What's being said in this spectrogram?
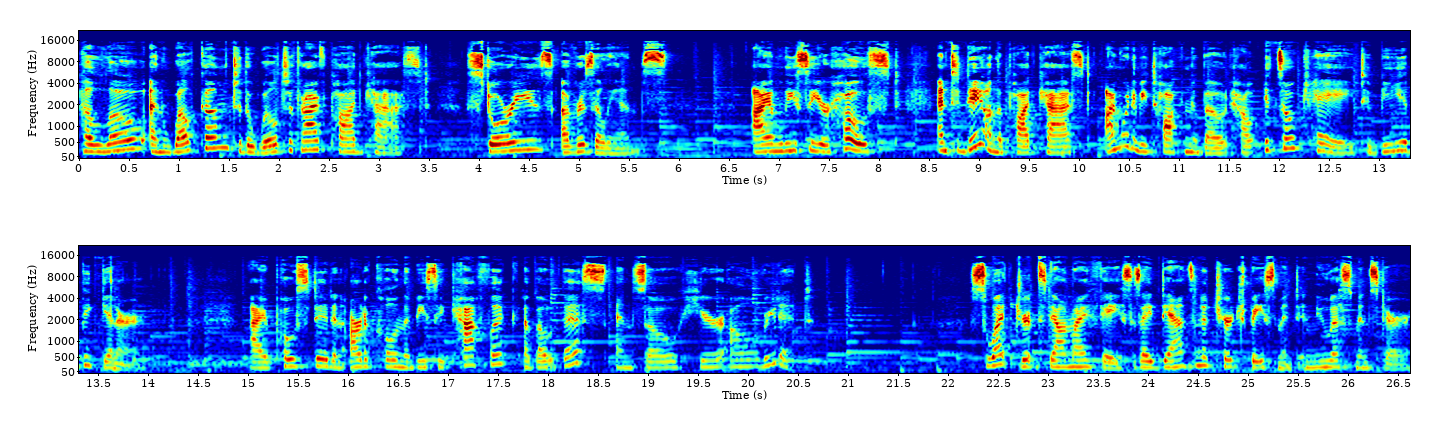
Hello, and welcome to the Will to Thrive podcast Stories of Resilience. I am Lisa, your host, and today on the podcast, I'm going to be talking about how it's okay to be a beginner. I posted an article in the BC Catholic about this, and so here I'll read it. Sweat drips down my face as I dance in a church basement in New Westminster.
